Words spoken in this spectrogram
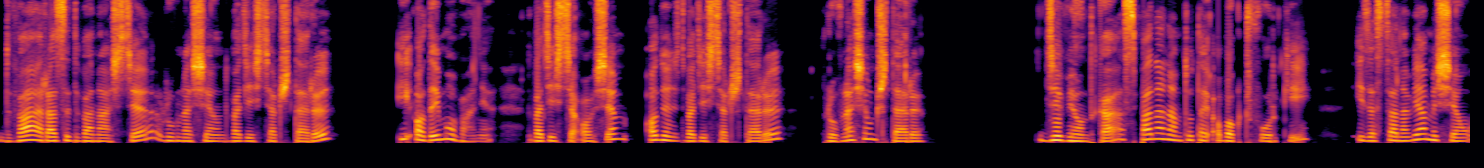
2 razy 12 równa się 24 i odejmowanie 28 odjąć 24 równa się 4. Dziewiątka spada nam tutaj obok czwórki i zastanawiamy się,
